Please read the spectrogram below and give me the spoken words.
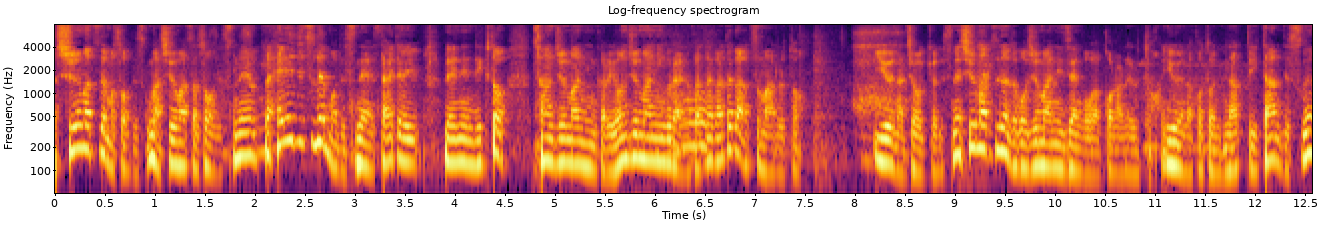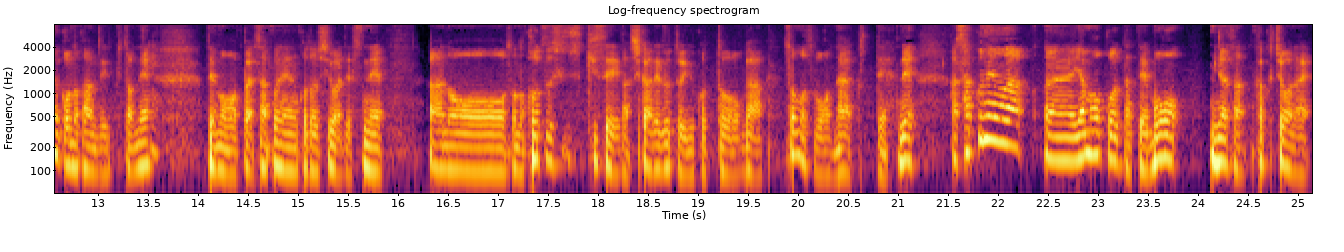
週末でもそうです、まあ、週末はそうですね、すね。平日でもですね大体例年でいくと30万人から40万人ぐらいの方々が集まると。いうような状況ですね。週末になると50万人前後が来られるというようなことになっていたんですが、この間でいくとね。でもやっぱり昨年、今年はですね、あのー、その交通規制が敷かれるということがそもそもなくて、で、昨年は、えー、山鉾立ても皆さん各町内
